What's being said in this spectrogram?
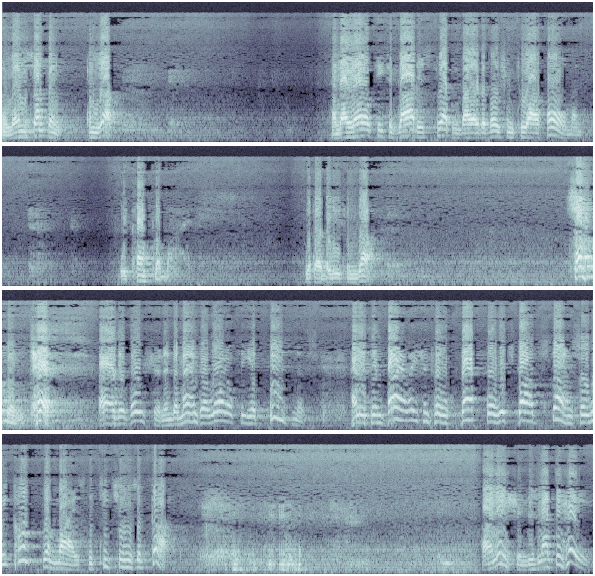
And then something comes up. And our loyalty to God is threatened by our devotion to our home, and we compromise with our belief in God. Something tests our devotion and demands our loyalty at business, and it's in violation to that for which God stands, so we compromise the teachings of God. Our nation does not behave.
